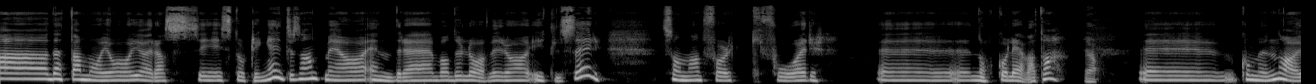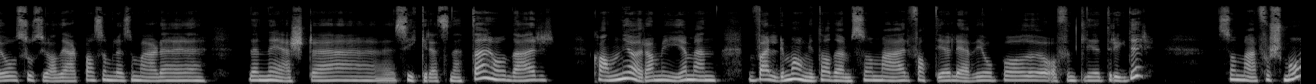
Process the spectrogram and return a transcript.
av dette må jo gjøres i Stortinget, ikke sant, med å endre både lover og ytelser, sånn at folk får eh, nok å leve av. Ja. Eh, kommunen har jo sosialhjelpa som liksom er det, det nederste sikkerhetsnettet, og der kan gjøre mye, men veldig mange av dem som er fattige, lever jo på offentlige trygder, som er for små.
